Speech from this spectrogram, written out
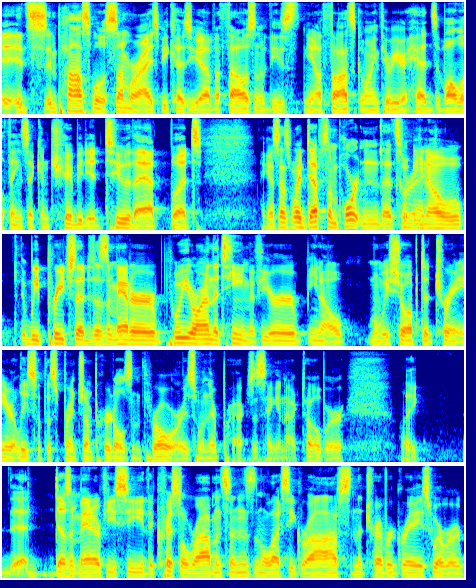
it's impossible to summarize because you have a thousand of these, you know, thoughts going through your heads of all the things that contributed to that. But I guess that's why depth's important. That's what you know. We preach that it doesn't matter who you are on the team. If you're, you know, when we show up to train, or at least with the sprint jump hurdles and throwers when they're practicing in October, like it doesn't matter if you see the Crystal Robinsons and the Lexi Groffs and the Trevor Grays, whoever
